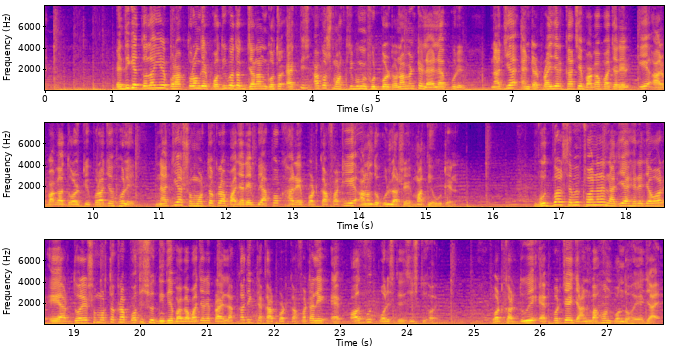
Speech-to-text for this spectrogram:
এদিকে দোলাইয়ের বরাক তরঙ্গের প্রতিবেদক জানান, গত একত্রিশ আগস্ট মাতৃভূমি ফুটবল টুর্নামেন্টে লাইলাপুরের নাজিয়া এন্টারপ্রাইজের কাছে বাগা বাজারের এ আর বাগা দলটি পরাজয় হলে নাজিয়া সমর্থকরা বাজারে ব্যাপক হারে পটকা ফাটিয়ে আনন্দ উল্লাসে মাতিয়ে ওঠেন। বুধবার সেমিফাইনালে নাজিয়া হেরে যাওয়ার এ আর দলের সমর্থকরা প্রতিশোধ নিতে বাগাবাজারে প্রায় লাক্ষাধিক টাকার পটকা ফাটালে এক অদ্ভুত পরিস্থিতি সৃষ্টি হয়। পটকার দুয়ে এক পর্যায়ে যানবাহন বন্ধ হয়ে যায়।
